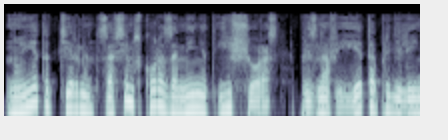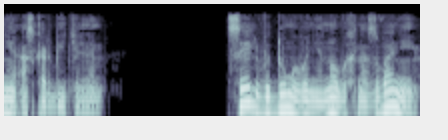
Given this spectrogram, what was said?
Но и этот термин совсем скоро заменят еще раз, признав и это определение оскорбительным. Цель выдумывания новых названий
